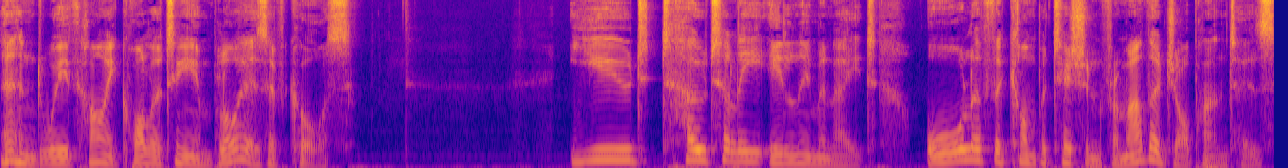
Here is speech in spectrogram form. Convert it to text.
and with high quality employers, of course you'd totally eliminate all of the competition from other job hunters,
